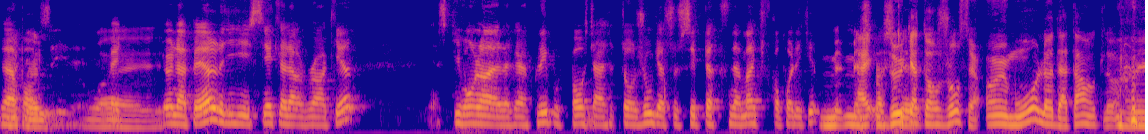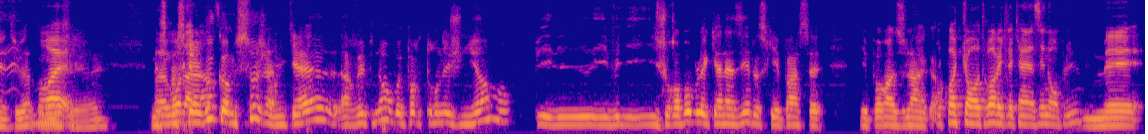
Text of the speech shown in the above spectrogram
Il a Ouais. Ben, un appel, il est signé avec la Rocket. Est-ce qu'ils vont le le rappeler pour qu'il passe 14 jours? Quand tu sais pertinemment qu'il ne fera pas l'équipe? Mais, mais Hey, c'est parce deux, que... 14 jours, c'est un mois là, d'attente. Là. 28, ouais, Ouais. c'est vrai. Mais Un c'est parce qu'un gars comme ça, Jean-Michel, Hervé Pinot, on ne peut pas retourner junior, puis il ne jouera pas pour le Canadien parce qu'il n'est pas, assez- Il n'est pas rendu là Il n'y a encore. pas de contrat avec le Canadien non plus. Mais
